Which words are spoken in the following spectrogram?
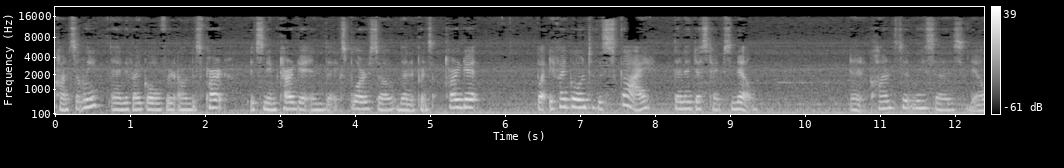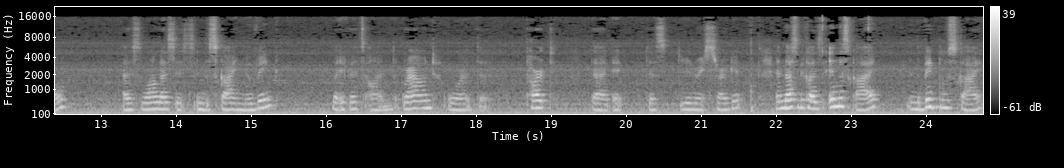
constantly. And if I go over on this part, it's named target in the Explorer, so then it prints out target. But if I go into the sky, then it just types nil. And it constantly says nil, as long as it's in the sky and moving. But if it's on the ground or the part, then it just generates target. And that's because in the sky, in the big blue sky,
